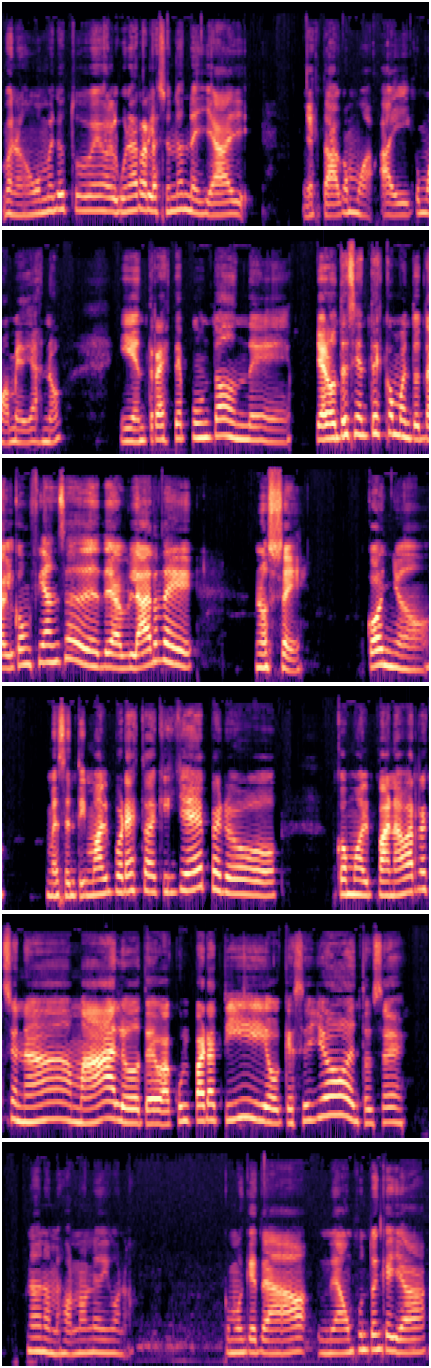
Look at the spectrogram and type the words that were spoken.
bueno, en un momento tuve alguna relación donde ya estaba como ahí, como a medias, ¿no? Y entra este punto donde ya no te sientes como en total confianza de, de hablar de, no sé, coño, me sentí mal por esto de XY, pero como el pana va a reaccionar mal o te va a culpar a ti o qué sé yo, entonces, no, no, mejor no le digo nada. Como que te da, me da un punto en que ya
